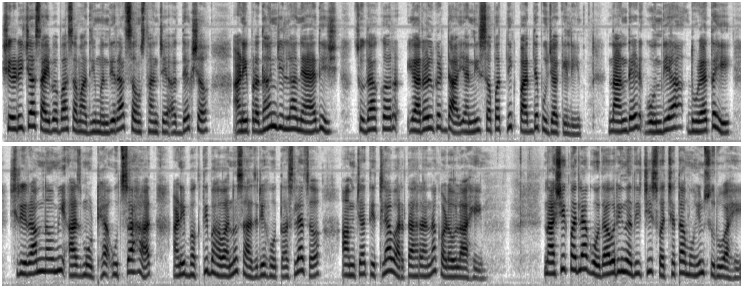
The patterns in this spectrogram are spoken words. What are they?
शिर्डीच्या साईबाबा समाधी मंदिरात संस्थानचे अध्यक्ष आणि प्रधान जिल्हा न्यायाधीश सुधाकर यारलगड्डा यांनी सपत्नीक पाद्यपूजा केली. नांदेड गोंदिया धुळ्यातही श्रीरामनवमी आज मोठ्या उत्साहात आणि भक्तिभावानं साजरी होत असल्याचं आमच्या तिथल्या वार्ताहरांना कळवलं आहे. नाशिकमधल्या गोदावरी नदीची स्वच्छता मोहीम सुरू आहे.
